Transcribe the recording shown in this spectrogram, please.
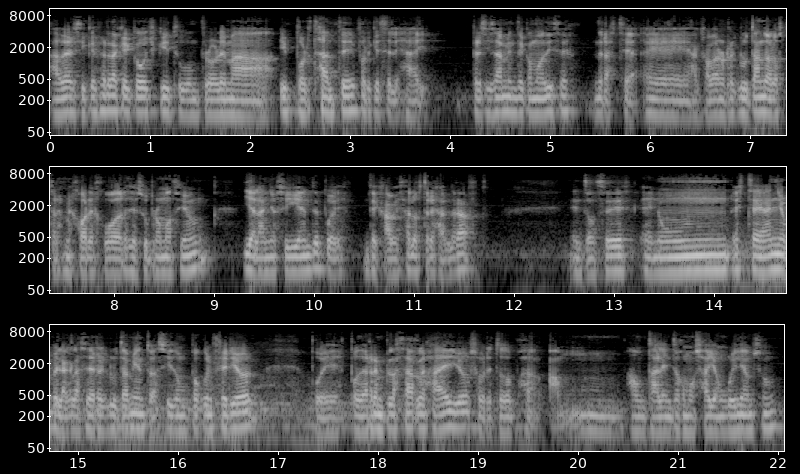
A ver, sí que es verdad que Coach Key tuvo un problema importante porque se les hay, precisamente como dices, draftea- eh, acabaron reclutando a los tres mejores jugadores de su promoción y al año siguiente, pues, de cabeza los tres al draft. Entonces, en un este año que la clase de reclutamiento ha sido un poco inferior, pues poder reemplazarlos a ellos, sobre todo pues, a, un, talento como Zion Williamson,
